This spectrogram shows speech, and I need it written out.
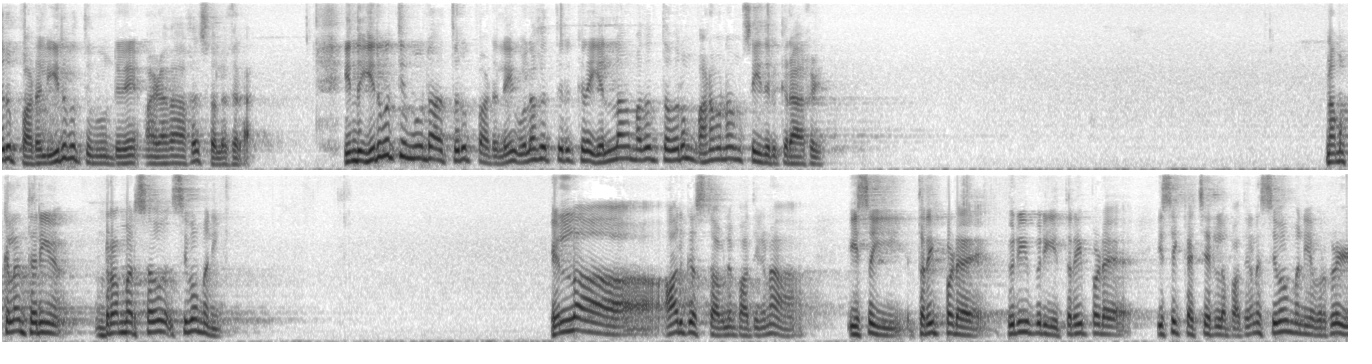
திருப்பாடல் இருபத்தி மூன்றிலே அழகாக சொல்லுகிறார். இந்த இருபத்தி மூன்றாவது திருப்பாடலை உலகத்திற்கிற எல்லா மதத்தவரும் மனமனம் செய்திருக்கிறார்கள். நமக்கெல்லாம் தெரியும் ட்ரம்மர் சிவமணி எல்லா ஆர்கெஸ்ட்ராவிலையும் பார்த்தீங்கன்னா இசை திரைப்பட பெரிய பெரிய திரைப்பட இசை கச்சேரியில் பார்த்தீங்கன்னா சிவமணி அவர்கள்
